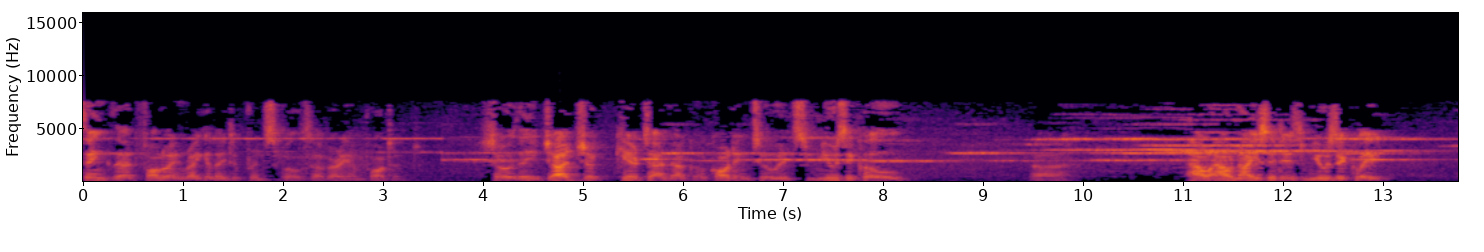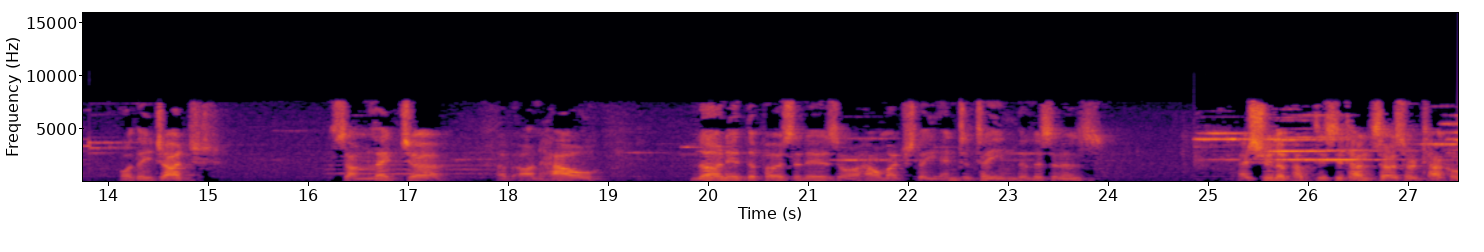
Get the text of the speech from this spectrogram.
think that following regulated principles are very important. So they judge a kirtan according to its musical, uh, how, how nice it is musically, or they judge some lecture on how learned the person is or how much they entertain the listeners. As Srila Bhaktisiddhanta Saraswati Thakur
